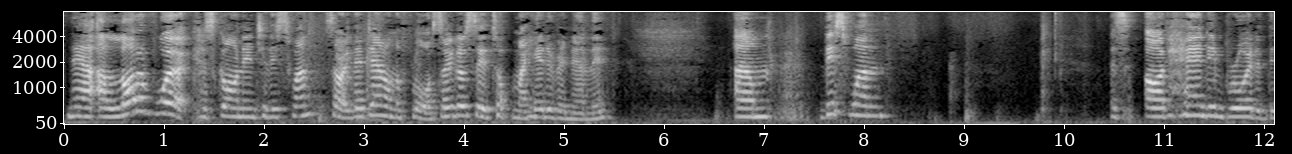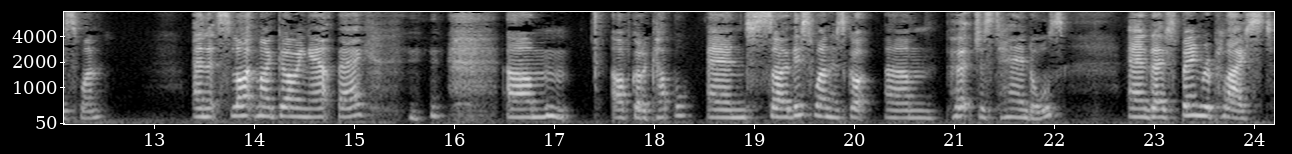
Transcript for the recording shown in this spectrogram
Now, a lot of work has gone into this one. Sorry, they're down on the floor, so you've got to see the top of my head every now and then. Um, this one, is, I've hand embroidered this one, and it's like my going out bag. um, I've got a couple, and so this one has got um, purchased handles, and they've been replaced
